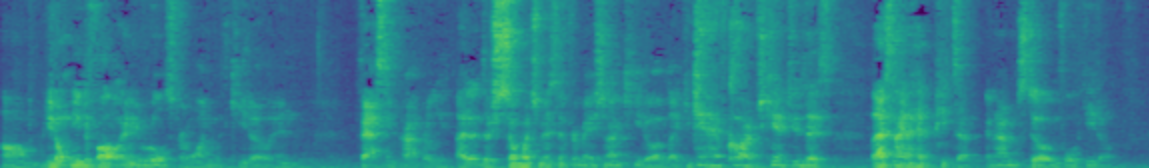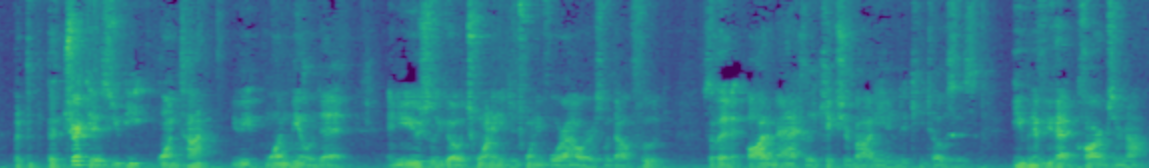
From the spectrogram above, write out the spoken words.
um, you don't need to follow any rules for one with keto and fasting properly. I, there's so much misinformation on keto of like you can't have carbs, you can't do this. Last night I had pizza and I'm still in full keto, But the, the trick is you eat one time. You eat one meal a day, and you usually go 20 to 24 hours without food. So then it automatically kicks your body into ketosis, even if you had carbs or not.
